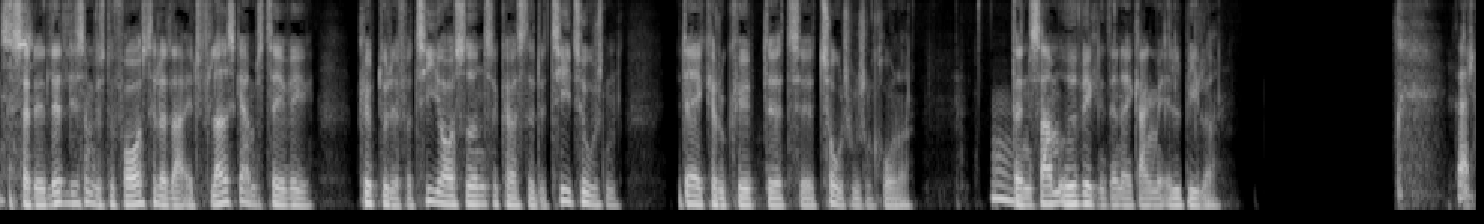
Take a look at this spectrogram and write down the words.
Så det er lidt ligesom, hvis du forestiller dig et fladskærms-tv. Købte du det for 10 år siden, så kostede det 10.000. I dag kan du købe det til 2.000 kroner. Mm. Den samme udvikling, den er i gang med elbiler. Godt.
